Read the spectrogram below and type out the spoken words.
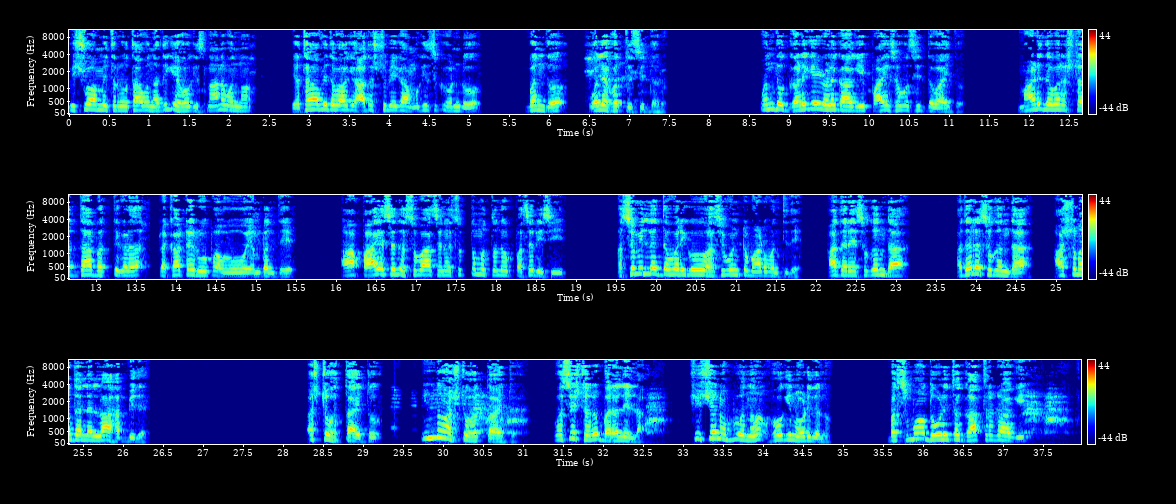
ವಿಶ್ವಾಮಿತ್ರರು ತಾವು ನದಿಗೆ ಹೋಗಿ ಸ್ನಾನವನ್ನು ಯಥಾವಿಧವಾಗಿ ಆದಷ್ಟು ಬೇಗ ಮುಗಿಸಿಕೊಂಡು ಬಂದು ಒಲೆ ಹೊತ್ತಿಸಿದ್ದರು. ಒಂದು ಗಳಿಗೆಯೊಳಗಾಗಿ ಪಾಯಸವು ಸಿದ್ಧವಾಯಿತು. ಮಾಡಿದವರ ಶ್ರದ್ಧಾ ಭಕ್ತಿಗಳ ಪ್ರಕಾಟ ರೂಪವು ಎಂಬಂತೆ ಆ ಪಾಯಸದ ಸುವಾಸನೆ ಸುತ್ತಮುತ್ತಲೂ ಪಸರಿಸಿ ಹಸುವಿಲ್ಲದವರಿಗೂ ಹಸಿವುಂಟು ಮಾಡುವಂತಿದೆ. ಆದರೆ ಸುಗಂಧ, ಅದರ ಸುಗಂಧ ಆಶ್ರಮದಲ್ಲೆಲ್ಲ ಹಬ್ಬಿದೆ. ಅಷ್ಟು ಹೊತ್ತಾಯಿತು. ಇನ್ನೂ ಅಷ್ಟು ಹೊತ್ತಾಯಿತು. ವಸಿಷ್ಠರು ಬರಲಿಲ್ಲ. ಶಿಷ್ಯನೊಬ್ಬನು ಹೋಗಿ ನೋಡಿದನು. ಭಸ್ಮೋಧೂಳಿತ ಗಾತ್ರರಾಗಿ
